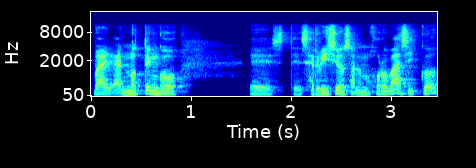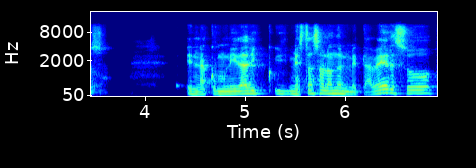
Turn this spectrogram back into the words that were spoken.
vaya, no tengo este, servicios a lo mejor básicos en la comunidad y, me estás hablando del metaverso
